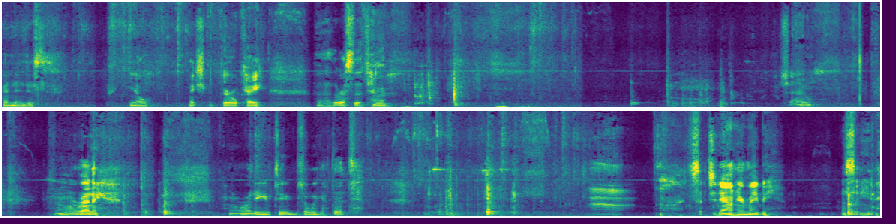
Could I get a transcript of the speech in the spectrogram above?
and then just, you know, make sure they're okay uh, the rest of the time. So, alrighty. Alrighty, YouTube. So we got that. Let's set you down here, maybe. Let's see here.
